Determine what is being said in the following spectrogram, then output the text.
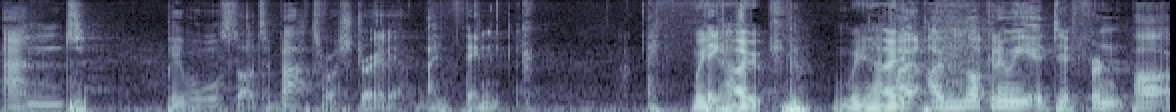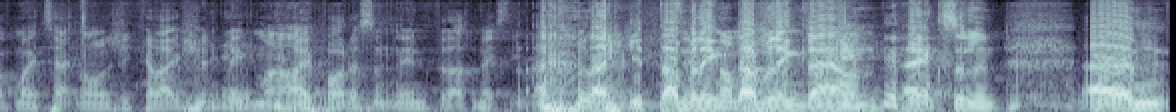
and people will start to batter Australia. I think. I We think. hope. We hope. I, I'm not going to eat a different part of my technology collection, maybe my iPod or something, but that's basically like you're doubling, It's not much doubling down. Excellent. Um,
